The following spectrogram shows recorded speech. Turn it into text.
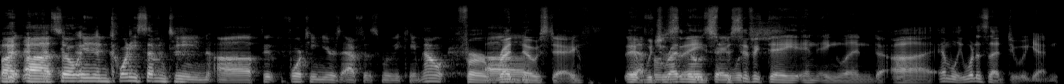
but uh, so in, in 2017, uh, fi- 14 years after this movie came out, for Red Uh, Nose Day. uh, Yeah, which is Red a Nose Day, specific which- day in England. Uh, Emily, what does that do again?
